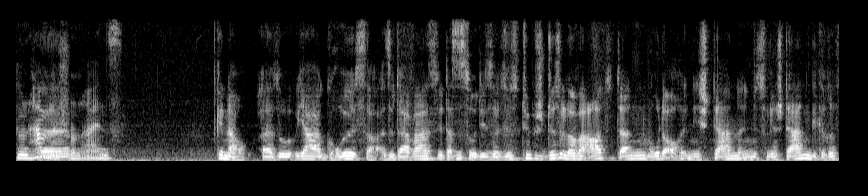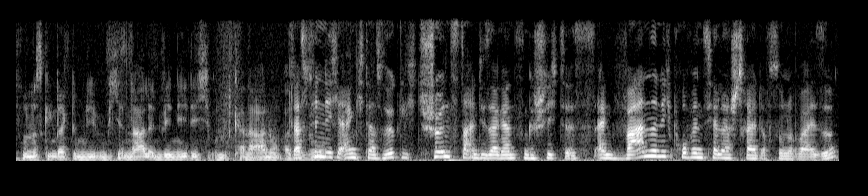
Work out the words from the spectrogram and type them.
Nun haben wir Äh, schon eins. Genau, also ja, größer. Also da war es, das ist so diese, typische Düsseldorfer Art, dann wurde auch in die Sterne, in, zu den Sternen gegriffen und es ging direkt um die Biennale in Venedig und keine Ahnung. Also Das so, finde ich eigentlich das wirklich Schönste an dieser ganzen Geschichte. Es ist ein wahnsinnig provinzieller Streit auf so eine Weise.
